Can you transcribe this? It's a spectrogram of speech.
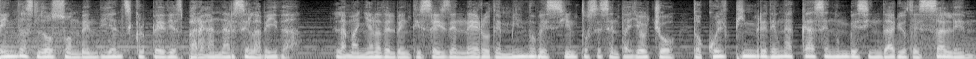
Lindas Lawson vendía enciclopedias para ganarse la vida. La mañana del 26 de enero de 1968 tocó el timbre de una casa en un vecindario de Salem,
